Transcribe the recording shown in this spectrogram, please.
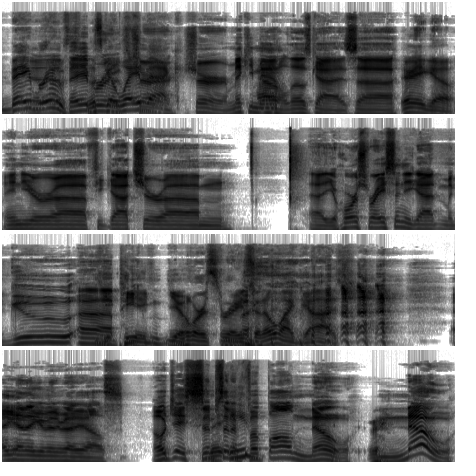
Babe uh, Ruth. Babe Let's Ruth. go way sure, back. Sure, Mickey Mantle. Those guys. Uh, There you go. and your uh, if you got your um, uh, your horse racing, you got Magoo. Uh, you, you- you horse racing. Oh my gosh. I can't think of anybody else. OJ Simpson The in football? No, no,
